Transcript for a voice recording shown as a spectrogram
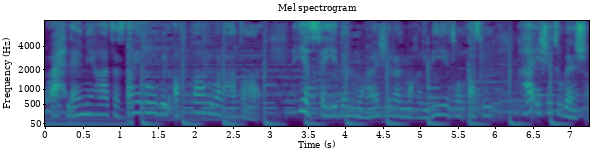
وأحلامها تزدهر بالأفكار والعطاء هي السيدة المهاجرة المغربية الأصل عائشة باشا.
